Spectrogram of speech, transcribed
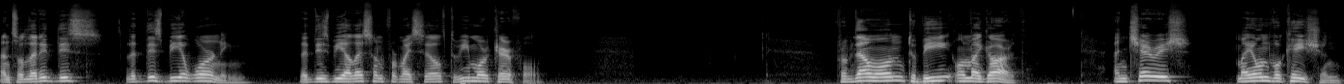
And so let it this let this be a warning. Let this be a lesson for myself to be more careful. From now on to be on my guard and cherish my own vocation,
